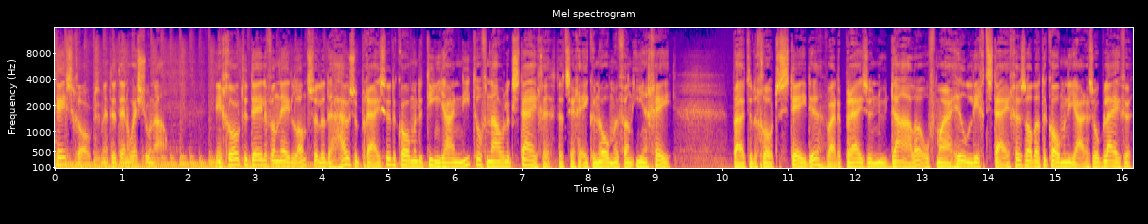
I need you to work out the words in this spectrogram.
Kees Groot met het NOS-journaal. In grote delen van Nederland zullen de huizenprijzen de komende tien jaar niet of nauwelijks stijgen. Dat zeggen economen van ING. Buiten de grote steden, waar de prijzen nu dalen of maar heel licht stijgen, zal dat de komende jaren zo blijven.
